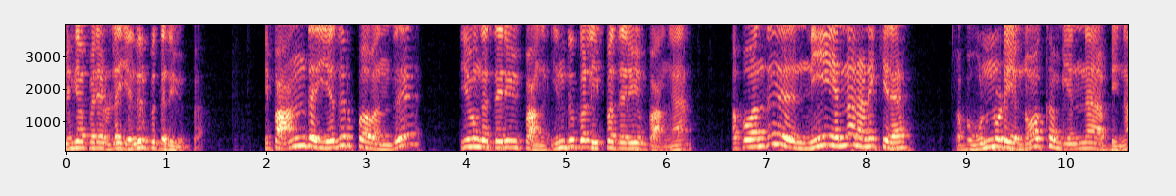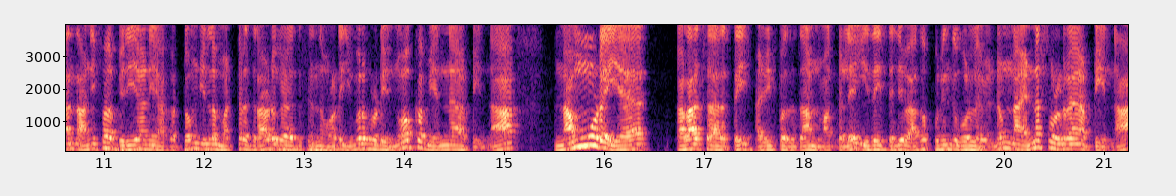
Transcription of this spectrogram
மிகப்பெரிய உள்ள எதிர்ப்பு தெரிவிப்ப. இப்ப அந்த எதிர்ப்பை வந்து இவங்க தெரிவிப்பாங்க. இந்துக்கள் இப்ப தெரிவிப்பாங்க. அப்போ வந்து நீ என்ன நினைக்கிற? அப்ப உன்னுடைய நோக்கம் என்ன அப்படின்னா அந்த அனிஃபா பிரியாணி ஆகட்டும் இல்ல மற்ற திராவிட கழகத்தை சேர்ந்தவங்களோட இவர்களுடைய நோக்கம் என்ன அப்படின்னா நம்முடைய கலாச்சாரத்தை அழிப்பதுதான் மக்களே. இதை தெளிவாக புரிந்து கொள்ள வேண்டும். நான் என்ன சொல்றேன் அப்படின்னா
